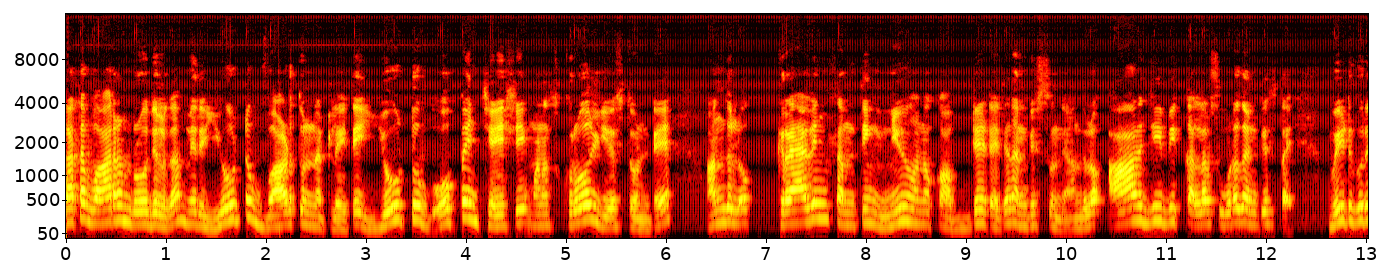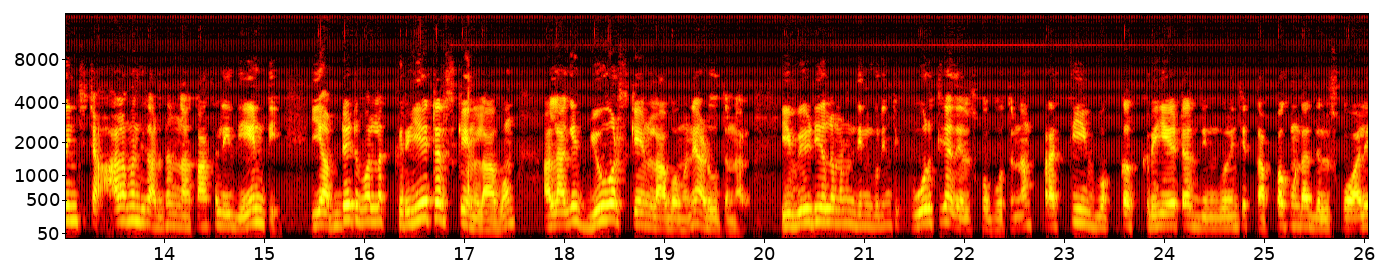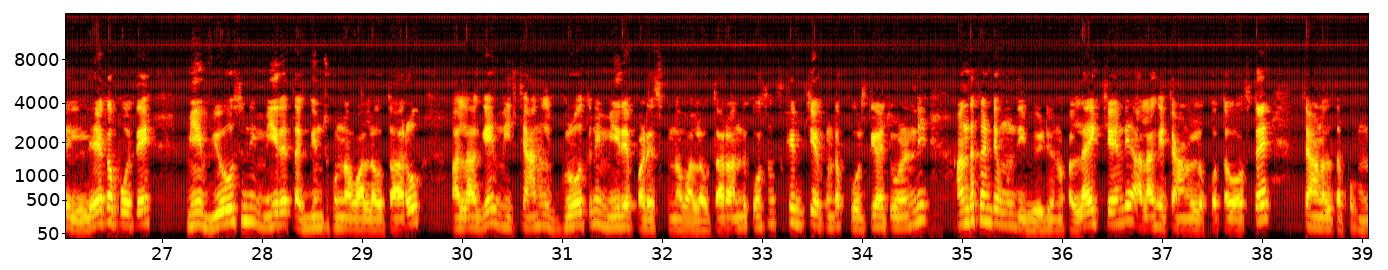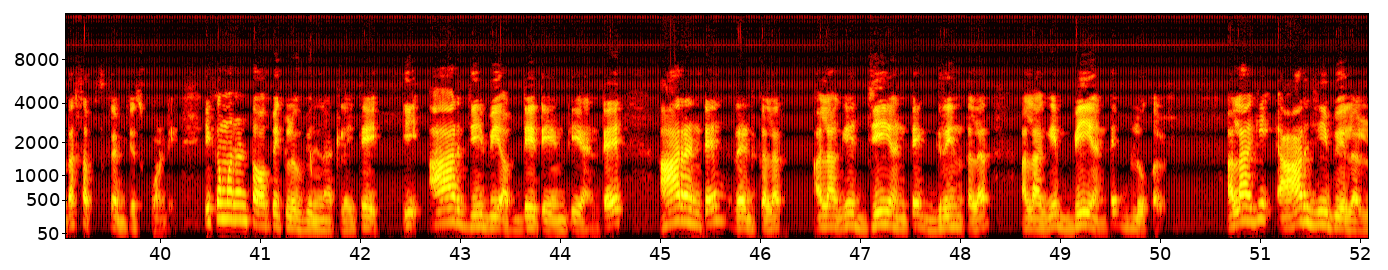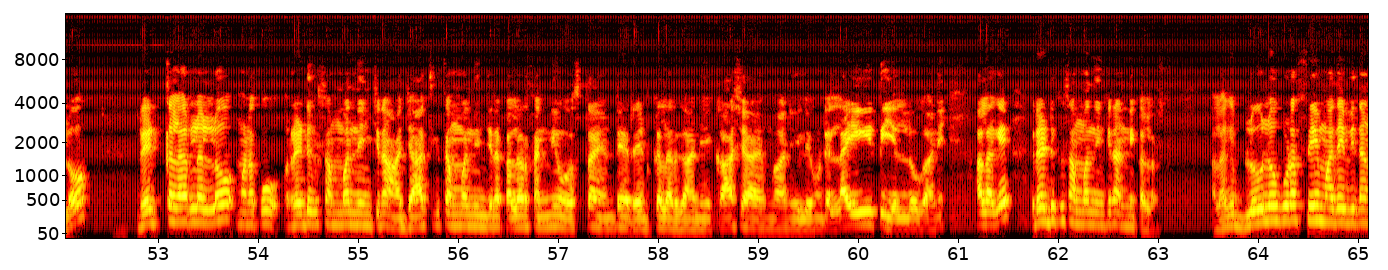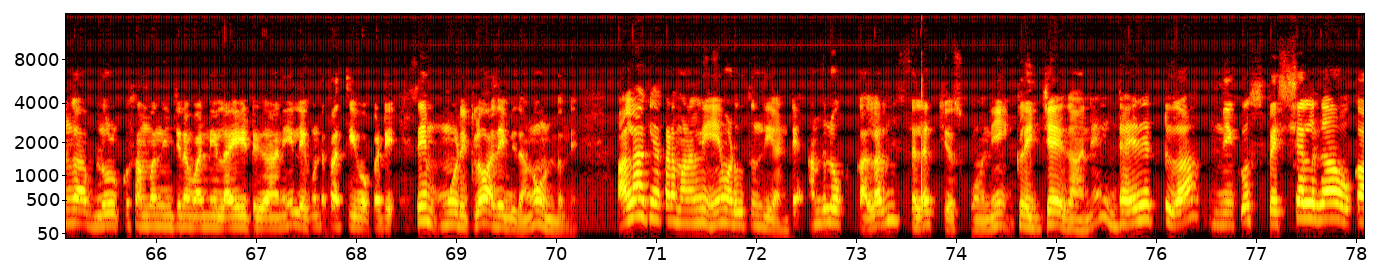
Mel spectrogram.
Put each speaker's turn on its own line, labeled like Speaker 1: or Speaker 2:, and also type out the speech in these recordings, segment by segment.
Speaker 1: గత వారం రోజులుగా మీరు యూట్యూబ్ వాడుతున్నట్లయితే యూట్యూబ్ ఓపెన్ చేసి మనం స్క్రోల్ చేస్తుంటే అందులో క్రావింగ్ సంథింగ్ న్యూ అని ఒక అప్డేట్ అయితే కనిపిస్తుంది. అందులో ఆర్జీబీ కలర్స్ కూడా కనిపిస్తాయి. వీటి గురించి చాలామందికి అర్థం కాక అసలు ఇది ఏంటి? ఈ అప్డేట్ వల్ల క్రియేటర్స్కి ఏం లాభం? అలాగే వ్యూవర్స్కి ఏం లాభం అని అడుగుతున్నారు. ఈ వీడియోలో మనం దీని గురించి పూర్తిగా తెలుసుకోబోతున్నాం. ప్రతి ఒక్క క్రియేటర్ దీని గురించి తప్పకుండా తెలుసుకోవాలి. లేకపోతే మీ వ్యూస్ని మీరే తగ్గించుకున్న వాళ్ళు అవుతారు అలాగే మీ ఛానల్ గ్రోత్ని మీరే పడేసుకున్న వాళ్ళు అవుతారు అందుకోసం స్కిప్ చేయకుండా పూర్తిగా చూడండి. అందుకంటే ముందు ఈ వీడియోని ఒక లైక్ చేయండి. అలాగే ఛానల్లో కొత్తగా వస్తే ఛానల్ తప్పకుండా సబ్స్క్రైబ్ చేసుకోండి. ఇక మనం టాపిక్లో వెళ్ళినట్లయితే ఈ ఆర్జీబీ అప్డేట్ ఏంటి అంటే ఆర్ అంటే రెడ్ కలర్ అలాగే జీ అంటే గ్రీన్ కలర్ అలాగే బి అంటే బ్లూ కలర్. అలాగే ఆర్జీబీలలో రెడ్ కలర్లలో మనకు రెడ్కి సంబంధించిన ఆ జాతికి సంబంధించిన కలర్స్ అన్నీ వస్తాయంటే రెడ్ కలర్ కానీ కాషాయం కానీ లేకుంటే లైట్ ఎల్లో కానీ అలాగే రెడ్కి సంబంధించిన అన్ని కలర్స్ అలాగే బ్లూలో కూడా సేమ్ అదే విధంగా బ్లూకు సంబంధించినవన్నీ లైట్ కానీ లేకుంటే ప్రతి ఒక్కటి సేమ్ మూడిట్లో అదే విధంగా ఉంటుంది. అలాగే అక్కడ మనల్ని ఏం అడుగుతుంది అంటే అందులో ఒక కలర్ని సెలెక్ట్ చేసుకొని క్లిక్ చేయగానే డైరెక్ట్గా నీకు స్పెషల్గా ఒక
